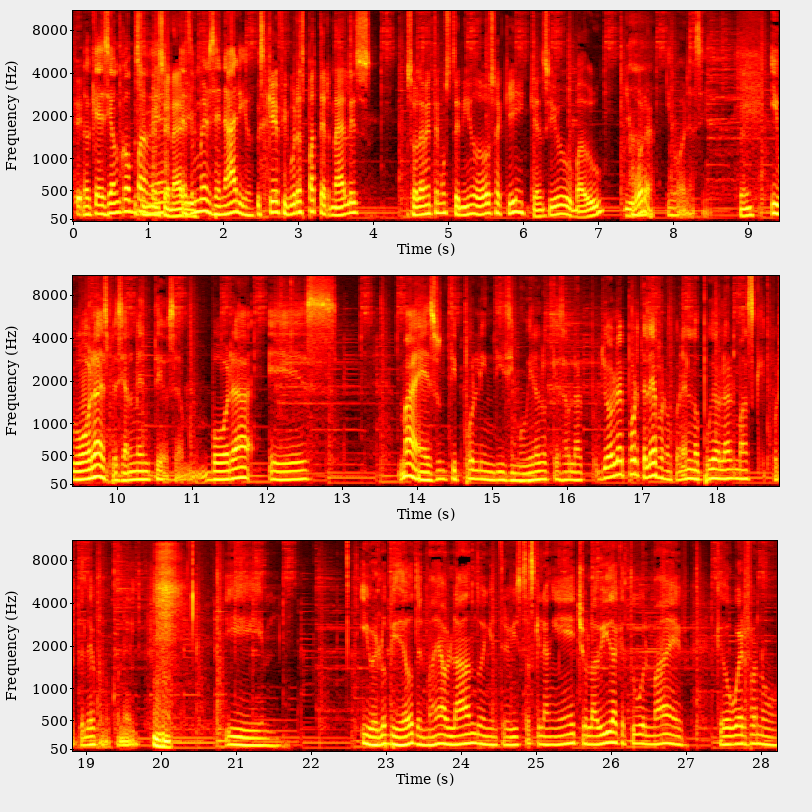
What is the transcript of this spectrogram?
eh, lo que decía un compa es un me- mercenario. es un mercenario. Es que de figuras paternales solamente hemos tenido dos aquí, que han sido Badu y Bora. Y Bora, sí. Sí. Y Bora especialmente, o sea, Bora es... Ma, es un tipo lindísimo, mira lo que es hablar. Yo hablé por teléfono con él, no pude hablar más que por teléfono con él. Y, y ver los videos del Mae hablando en entrevistas que le han hecho, la vida que tuvo el Mae, quedó huérfano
